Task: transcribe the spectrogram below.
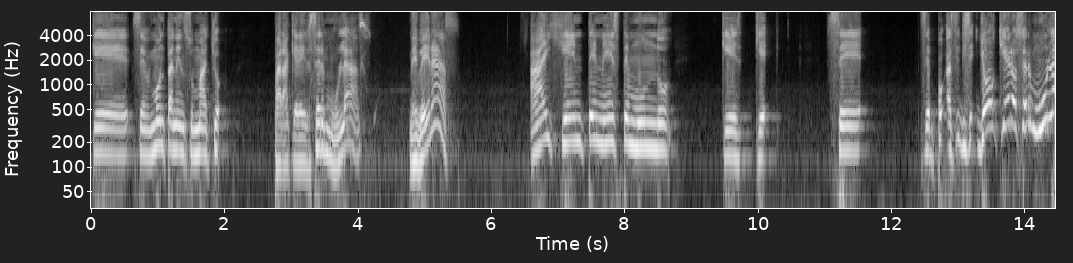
que se montan en su macho para querer ser mulas. ¿Me verás? Hay gente en este mundo que, que se, se... Así dice, yo quiero ser mula,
